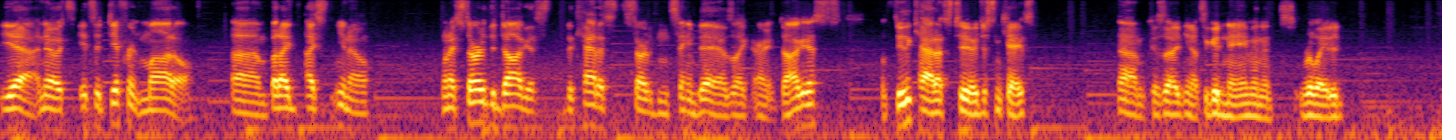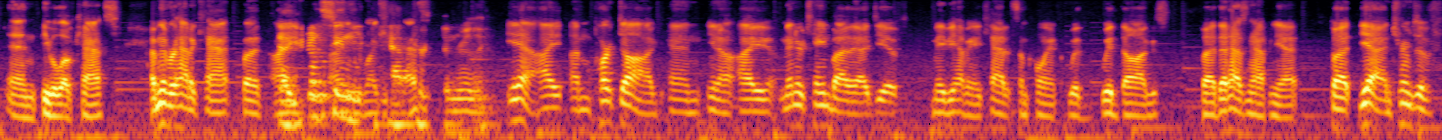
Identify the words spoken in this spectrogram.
Yeah. No, it's it's a different model. Um, but I, I, you know, when I started the dogist, the catist started on the same day. I was like, all right, dogist, let's do the catist too, just in case, because I, you know, it's a good name and it's related, and people love cats. I've never had a cat, but Yeah, I you don't I seem like a cat cats. person, really. yeah I, i'm part dog and you know i'm entertained by the idea of maybe having a cat at some point with with dogs but that hasn't happened yet but yeah in terms of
